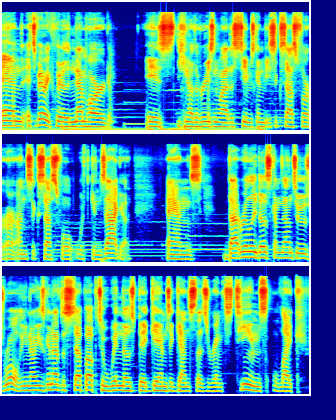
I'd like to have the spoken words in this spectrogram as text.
And it's very clear that Nembhard is, you know, the reason why this team is going to be successful or unsuccessful with Gonzaga. And that really does come down to his role. You know, he's going to have to step up to win those big games against those ranked teams like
